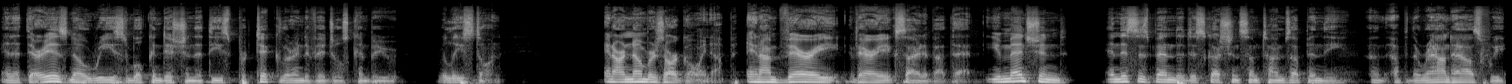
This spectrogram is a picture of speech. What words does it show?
and that there is no reasonable condition that these particular individuals can be released on and our numbers are going up. And I'm very, very excited about that. You mentioned, and this has been the discussion sometimes up in the uh, up in the roundhouse. We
